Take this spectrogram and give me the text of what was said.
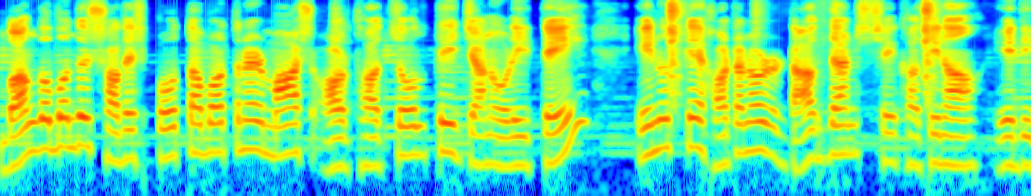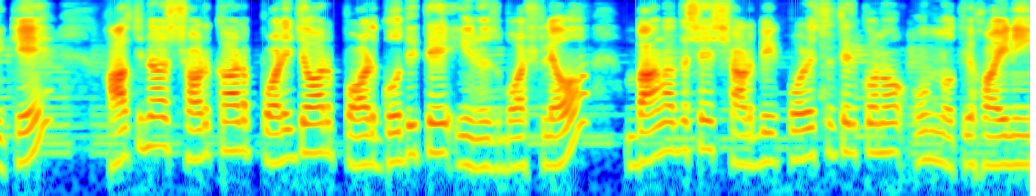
বঙ্গবন্ধুর স্বদেশ প্রত্যাবর্তনের মাস, অর্থাৎ চলতি জানুয়ারিতে ইউনুসকে হটানোর ডাক দেন শেখ হাসিনা। এদিকে হাসিনার সরকার পরে যাওয়ার পর গদিতে ইউনুস বসলেও বাংলাদেশের সার্বিক পরিস্থিতির কোনো উন্নতি হয়নি।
